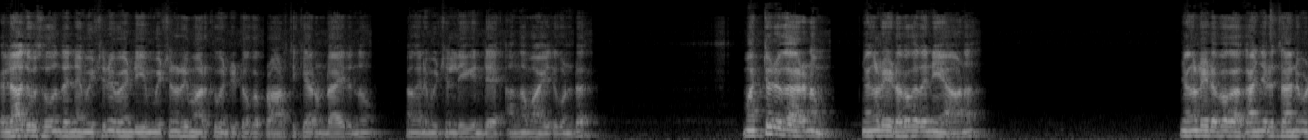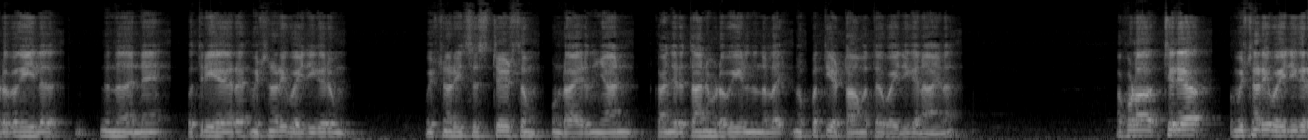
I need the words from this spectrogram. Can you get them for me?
എല്ലാ ദിവസവും തന്നെ മിഷന് വേണ്ടിയും മിഷണറിമാർക്ക് വേണ്ടിയിട്ടുമൊക്കെ പ്രാർത്ഥിക്കാറുണ്ടായിരുന്നു. അങ്ങനെ മിഷൻ ലീഗിന്റെ അംഗമായതുകൊണ്ട് മറ്റൊരു കാരണം ഞങ്ങളുടെ ഇടവക തന്നെയാണ്. ഞങ്ങളുടെ ഇടവക കാഞ്ഞിരസ്ഥാനം ഇടവകയിൽ നിന്ന് തന്നെ ഒത്തിരിയേറെ മിഷണറി വൈദികരും മിഷണറി സിസ്റ്റേഴ്സും ഉണ്ടായിരുന്നു. ഞാൻ കാഞ്ഞിരത്താനം ഇടവകയിൽ നിന്നുള്ള മുപ്പത്തി എട്ടാമത്തെ വൈദികനാണ്. അപ്പോൾ ചില മിഷണറി വൈദികർ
